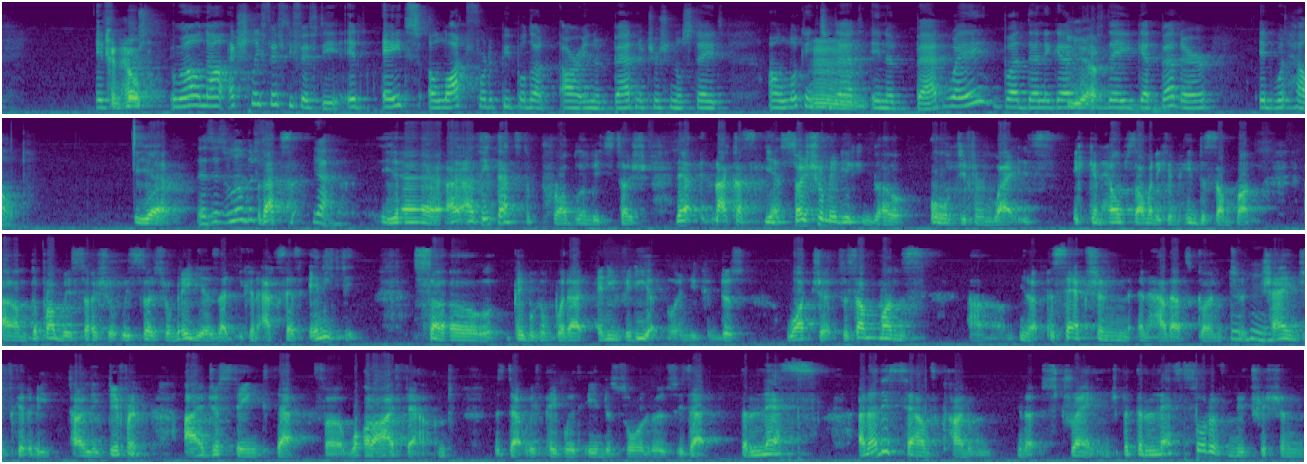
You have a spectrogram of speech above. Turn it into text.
if can help. Well, now actually 50-50. It aids a lot for the people that are in a bad nutritional state are looking mm. to that mm. in a bad way, but then again, yeah. if they get better, it would help. Yeah. This is a little bit. But that's yeah. Yeah, I, I, think that's the problem with social. Now, like us, yeah, social media can go all different ways. It can help someone, it can hinder someone. Um, the problem with social with social media is that you can access anything. So people can put out any video and you can just watch it. So someone's um, you know perception and how that's going to mm-hmm. change is going to be totally different. I just think that for what I found is that with people with eating disorders is that the less I know this sounds kind of you know strange, but the less sort of nutrition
